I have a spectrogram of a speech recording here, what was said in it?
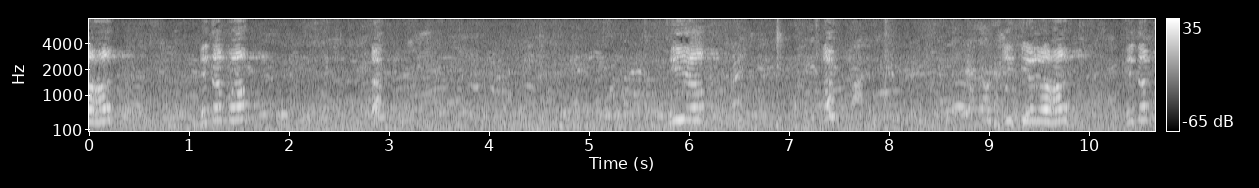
nog op. Dit op op. Hup. Hier op. Hup. Dit hier. Dit op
